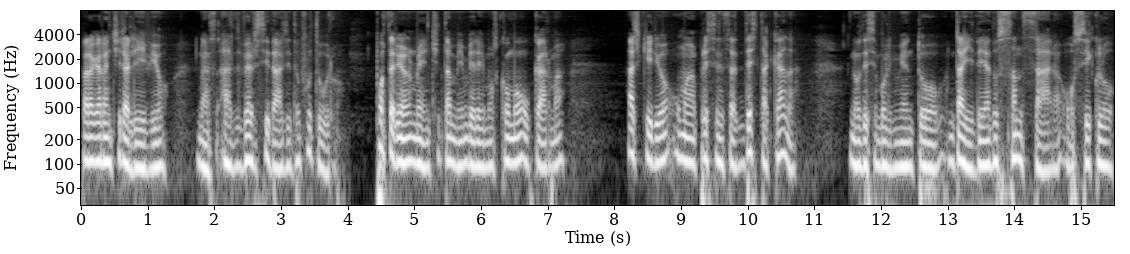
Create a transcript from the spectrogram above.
para garantir alívio nas adversidades do futuro. Posteriormente, também veremos como o karma adquiriu uma presença destacada no desenvolvimento da ideia do samsara, o ciclo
